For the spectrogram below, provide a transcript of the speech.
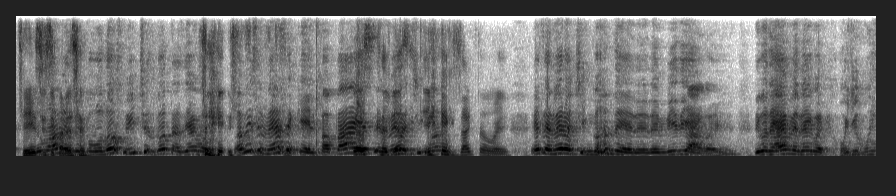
Sí, No sí se parece. Como dos pinches gotas de agua. Sí, sí, a mí se me hace que el papá Pues, es el mero chingón. Exacto, güey. Es el mero chingón de, de, de Nvidia, güey. Digo, de AMD, güey. Oye, güey.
